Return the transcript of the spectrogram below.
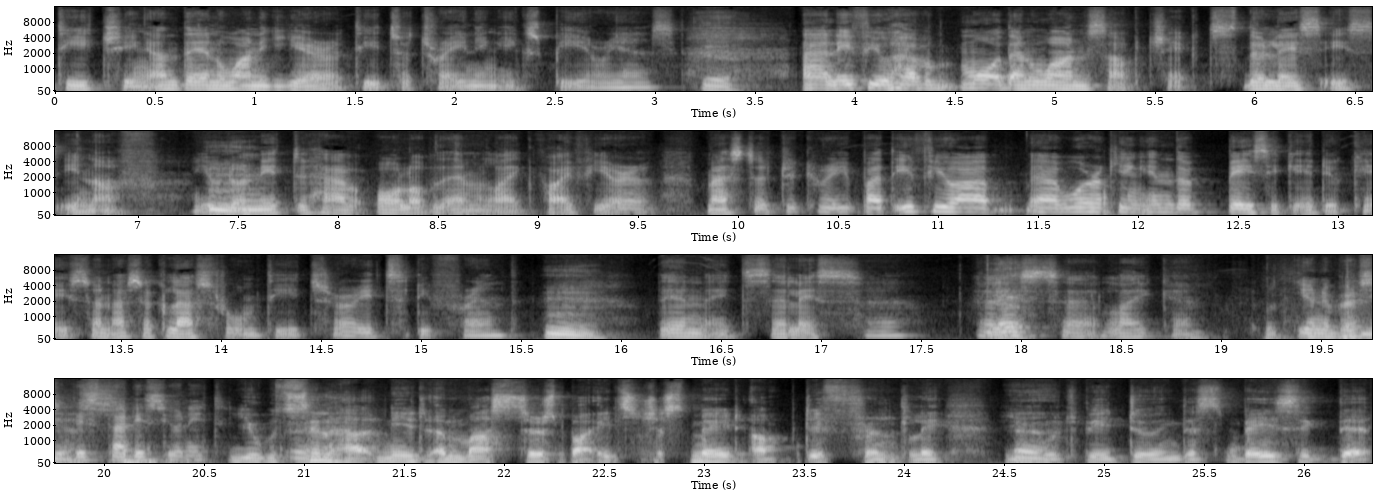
teaching, and then one year teacher training experience. And if you have more than one subject, the less is enough. You don't need to have all of them, like five year master degree. But if you are uh, working in the basic education as a classroom teacher, it's different. Then it's uh, less, uh, less uh, like a university yes. studies unit. You would still have, need a master's, but it's just made up differently. You would be doing this basic the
